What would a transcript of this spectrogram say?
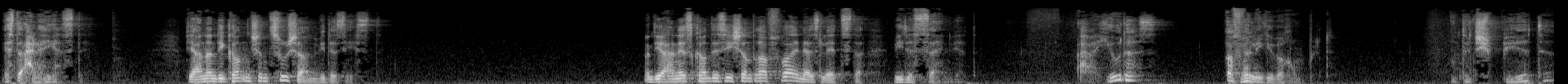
Er ist der allererste. Die anderen, die konnten schon zuschauen, wie das ist. Und Johannes konnte sich schon darauf freuen als letzter, wie das sein wird. Aber Judas war völlig überrumpelt. Und dann spürt er,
